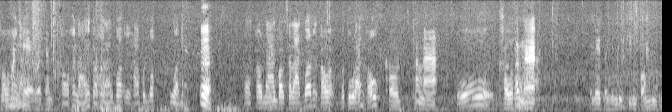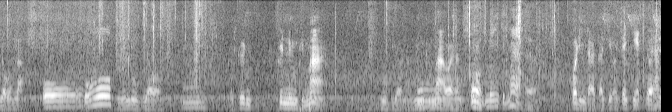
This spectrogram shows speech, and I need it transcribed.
ตัวมันแค่ว่าท่านเขาข้างไหนเขาข้างหลังพอเลยถามคนบอกงวดเออ เอ่อเขานากองสลากบ่หรือเขาประตูหลังเขา เขาทั้งหนาโอ้ เขาทั้งหน้าก็เลยไปเห็นลูกปิ้งปองลูกเดียวนั่นล่ะโอ้ โอ้ เห็นลูกเดียว อืมก็ขึ้น ขึ้นหนึ่งขึ้นมาลูกเดียวนะหนึ่งขึ้นมาว่าท่านโอ้หนึ่งขึ้นมาเออพอดีได้ก็สิเอาใส่เจ็ดด้วยท่าน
